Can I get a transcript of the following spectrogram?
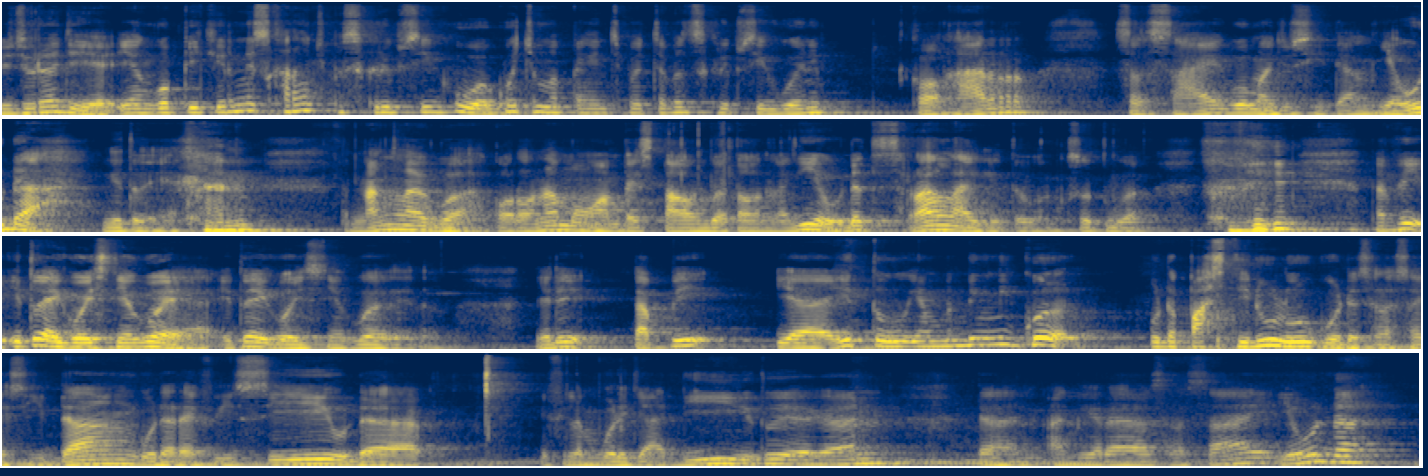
jujur aja ya yang gue pikir ini sekarang cuma skripsi gue gue cuma pengen cepet-cepet skripsi gue ini kelar selesai gue maju sidang ya udah gitu ya kan. Tenang lah gue corona mau sampai setahun dua tahun lagi ya udah terserah lah gitu maksud gue tapi tapi itu egoisnya gue ya itu egoisnya gue gitu. Jadi tapi ya itu yang penting nih gue udah pasti dulu gue udah selesai sidang gue udah revisi udah ya, film gue udah jadi gitu ya kan. Dan akhirnya selesai ya udah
